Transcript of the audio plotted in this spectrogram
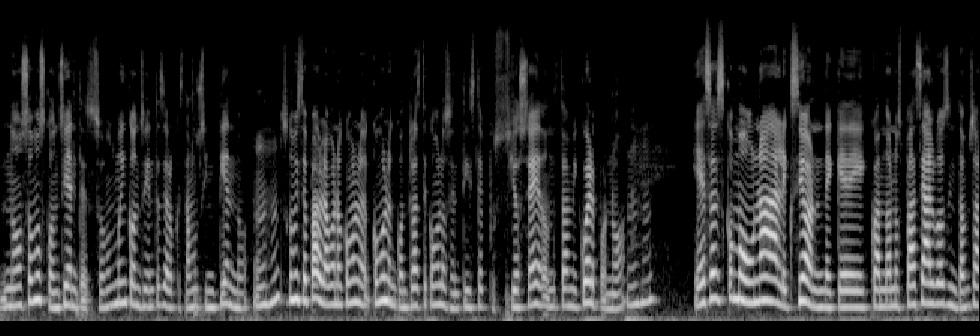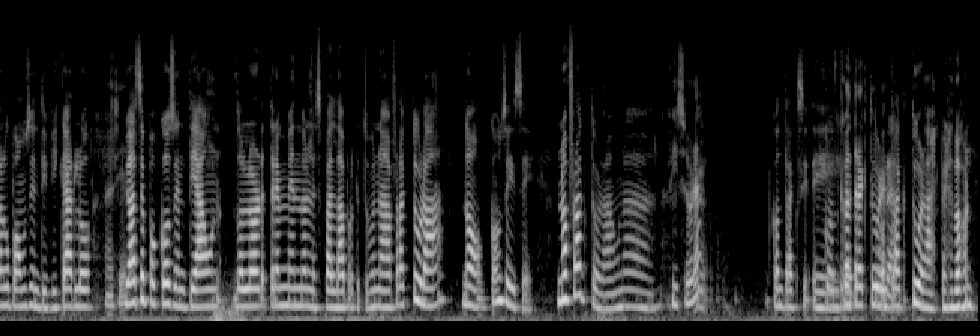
no somos conscientes, somos muy inconscientes de lo que estamos sintiendo. Entonces, como dice Paula, bueno, ¿cómo lo, ¿cómo lo encontraste? ¿Cómo lo sentiste? Pues yo sé dónde está mi cuerpo, ¿no? Y esa es como una lección de que cuando nos pase algo, sintamos algo, podamos identificarlo. Yo hace poco sentía un dolor tremendo en la espalda porque tuve una fractura. No, ¿cómo se dice? No fractura, una... ¿Fisura? Eh, contractura. contractura, perdón.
